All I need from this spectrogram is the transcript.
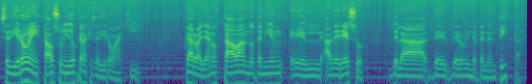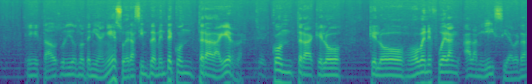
se dieron en Estados Unidos que las que se dieron aquí. Claro, allá no estaban, no tenían el aderezo de la de, de los independentistas. En Estados Unidos no tenían eso, era simplemente contra la guerra, contra que los que los jóvenes fueran a la milicia, ¿verdad?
